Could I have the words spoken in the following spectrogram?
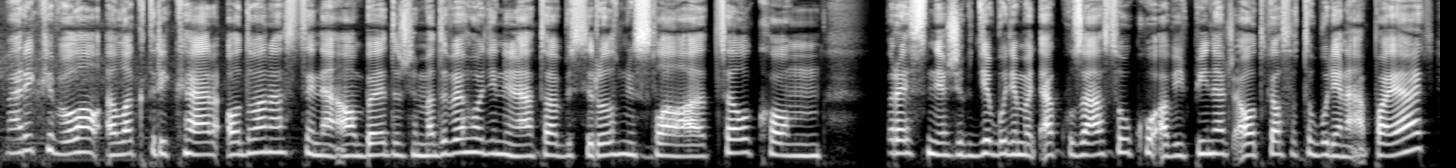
Marike volal elektrikár o 12. na obed, že má dve hodiny na to, aby si rozmyslela celkom presne, že kde bude mať akú zásuvku a vypínač a odkiaľ sa to bude napájať.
